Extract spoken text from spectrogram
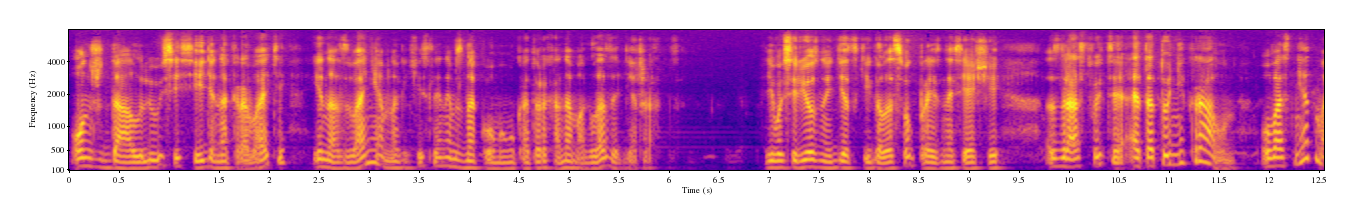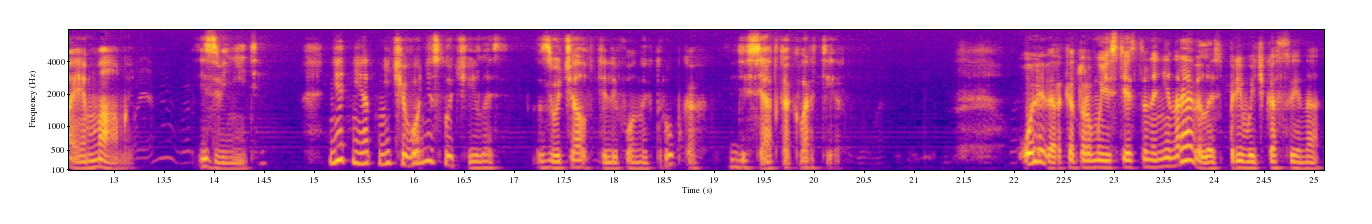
он ждал Люси, сидя на кровати, и названия многочисленным знакомым, у которых она могла задержаться. Его серьезный детский голосок, произносящий «Здравствуйте, это Тони Краун. У вас нет моей мамы?» «Извините». «Нет-нет, ничего не случилось», звучал в телефонных трубках десятка квартир. Оливер, которому, естественно, не нравилась привычка сына,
